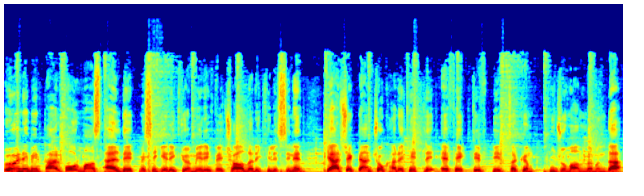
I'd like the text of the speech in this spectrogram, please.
Öyle bir performans elde etmesi gerekiyor Merih ve Çağlar ikilisinin. Gerçekten çok hareketli, efektif bir takım hücum anlamında.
